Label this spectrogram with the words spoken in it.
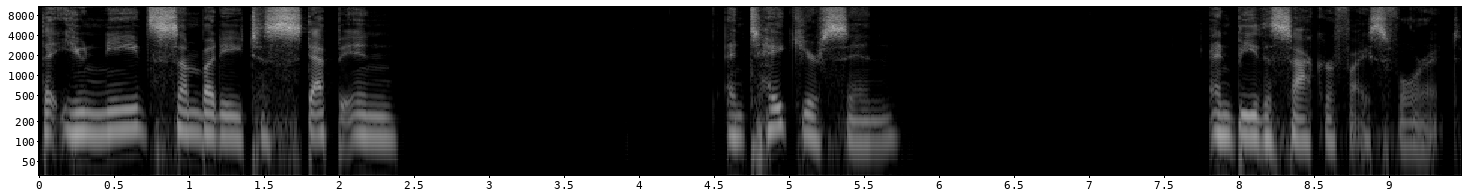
that you need somebody to step in and take your sin and be the sacrifice for it.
